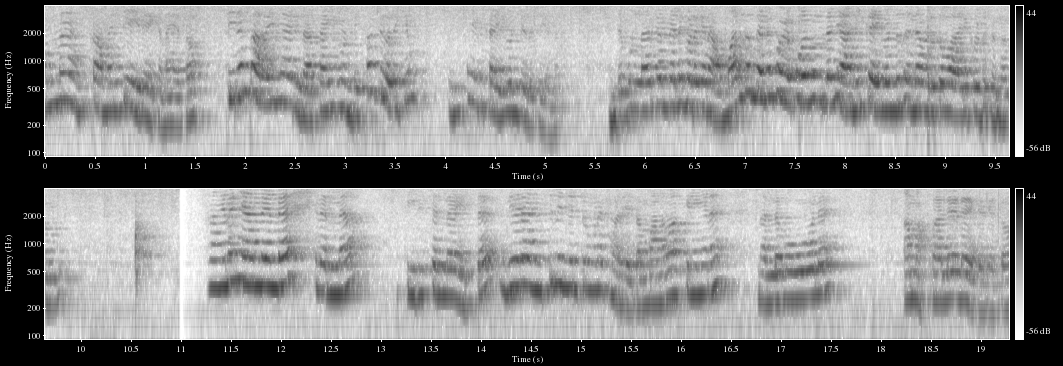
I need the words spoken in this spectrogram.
ഒന്ന് കമന്റ് ചെയ്തേക്കണം കേട്ടോ. സ്ഥിരം പറയുന്നവരില്ല കൈ കൊണ്ട്. ഇപ്പം ചോദിക്കും എനിക്ക് ഇത് കൈ കൊണ്ട് എടുത്തേന്ന് എന്റെ പിള്ളേർക്ക് എന്തായാലും കൊടുക്കാൻ അമ്മമാർക്ക് എന്തായാലും കുഴപ്പമൊന്നുമില്ല. ഞാൻ ഈ കൈകൊണ്ട് തന്നെ അവർക്ക് വാരി കൊടുക്കുന്നത് അങ്ങനെ ഞാൻ വേണ്ട ഇതെല്ലാം തിരിച്ചെല്ലാം ഇട്ട് ഇനി ഒരു അഞ്ച് മിനിറ്റും കൂടെ മതി കേട്ടോ. മണമൊക്കെ ഇങ്ങനെ നല്ലപോലെ ആ മസാലയുടെ ഒക്കെ കേട്ടോ.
